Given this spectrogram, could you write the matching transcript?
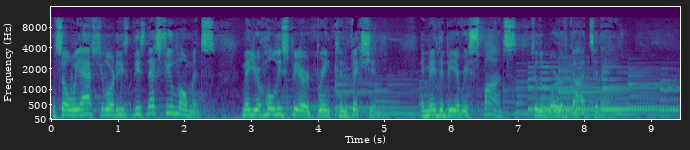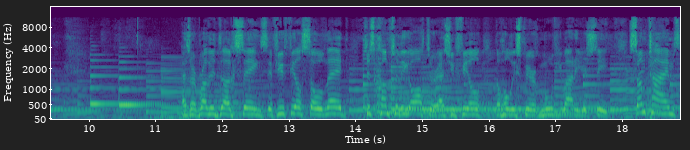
And so we ask you, Lord, these, these next few moments, may your Holy Spirit bring conviction and may there be a response to the Word of God today. As our brother Doug sings, if you feel so led, just come to the altar as you feel the Holy Spirit move you out of your seat. Sometimes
